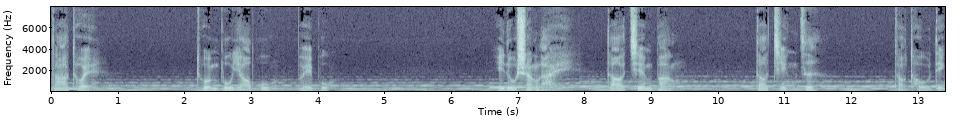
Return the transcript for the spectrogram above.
大腿。臀部、腰部、背部，一路上来到肩膀，到颈子，到头顶，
